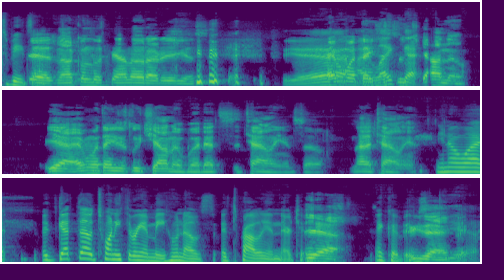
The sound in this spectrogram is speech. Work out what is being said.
to be Yeah, exact. it's Malcolm Luciano Rodriguez. Yeah, everyone I thinks like it's that. Luciano. Yeah, everyone thinks it's Luciano, but that's Italian, so not Italian. You know what? Get the 23 and me. Who knows? It's probably in there too. Yeah, It could be. exactly. Yeah,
